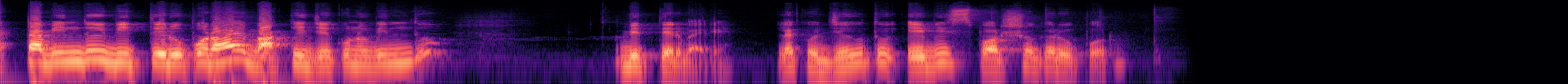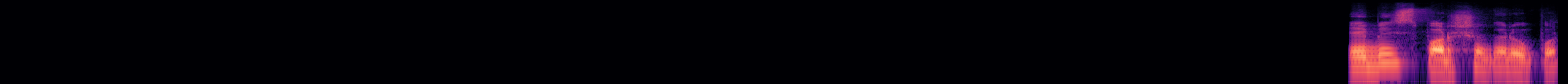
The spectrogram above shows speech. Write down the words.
একটা বিন্দুই বৃত্তের উপর হয়, বাকি যে কোনো বিন্দু বৃত্তের বাইরে। দেখো, যেহেতু এবি স্পর্শকের উপর। এবি স্পর্শকের উপর।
